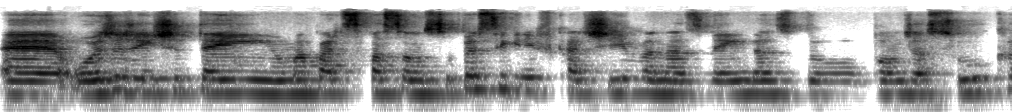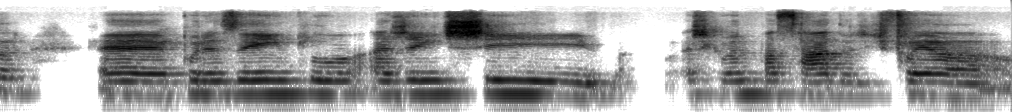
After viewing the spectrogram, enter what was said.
É, hoje a gente tem uma participação super significativa nas vendas do pão de açúcar. É, por exemplo, a gente acho que o ano passado a gente foi a,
